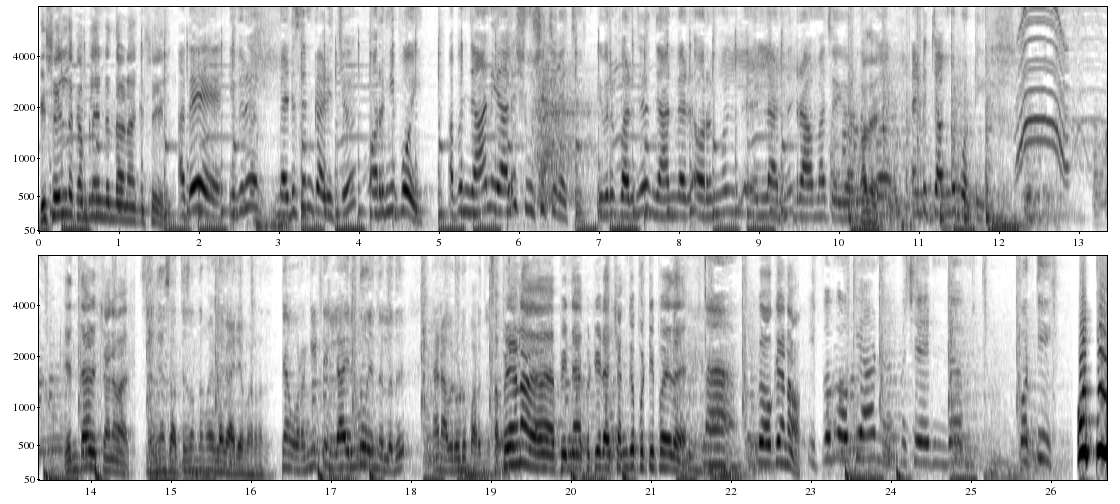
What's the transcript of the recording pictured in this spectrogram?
ഗിസൈലിന്റെ കംപ്ലൈന്റ് എന്താണ് ഗിസൈൽ? അതെ ഇവർ മെഡിസിൻ കഴിച്ച് ഉറങ്ങിപ്പോയി. അപ്പൊ ഞാൻ ഇയാളെ സൂക്ഷിച്ചു വെച്ചു. ഇവർ പറഞ്ഞ് ഞാൻ ഉറങ്ങില്ലായിരുന്നു ഡ്രാമ ചെയ്യുവാണ് അതെ. അപ്പൊ എന്റെ ചങ്ക് പൊട്ടി. എന്താണ് ഷാനവാസ്? സാർ ഞാൻ സത്യസന്ധമായുള്ള കാര്യം പറഞ്ഞത്. ഞാൻ ഉറങ്ങിയിട്ടില്ലായിരുന്നു എന്നുള്ളത് ഞാൻ അവരോട് പറഞ്ഞു. അപ്പോഴാണ് പിന്നെ കുട്ടിയുടെ ചങ്ക് പൊട്ടിപ്പോയത്. ആ. ഇപ്പൊ ഓക്കെ ആണോ? ഇപ്പൊ ഓക്കെ ആണ്. പക്ഷെ എന്റെ പൊട്ടി. പൊറ്റി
